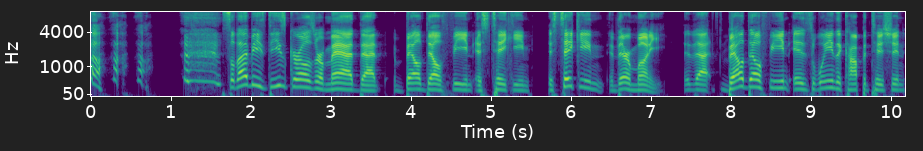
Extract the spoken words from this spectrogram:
so that means these girls are mad that Belle Delphine is taking is taking their money. That Belle Delphine is winning the competition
